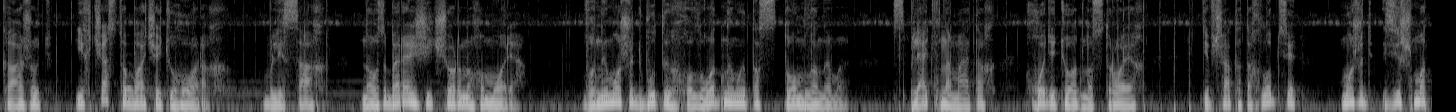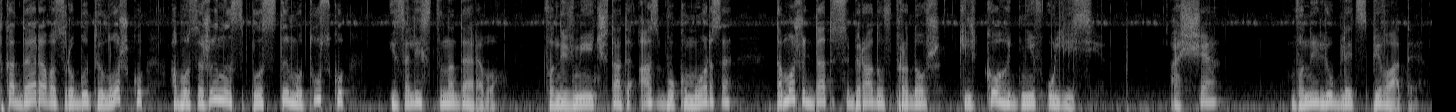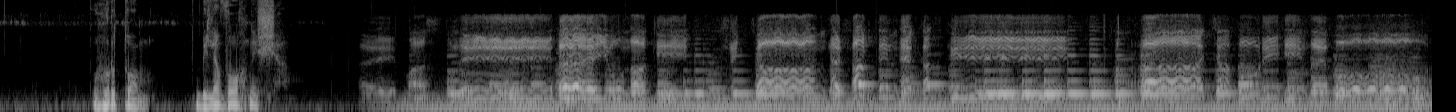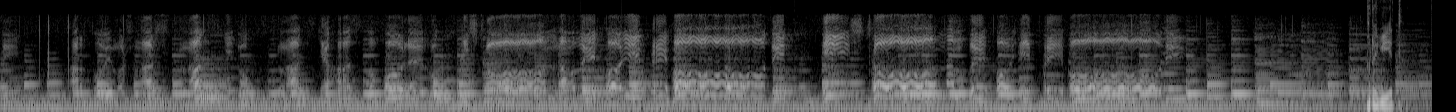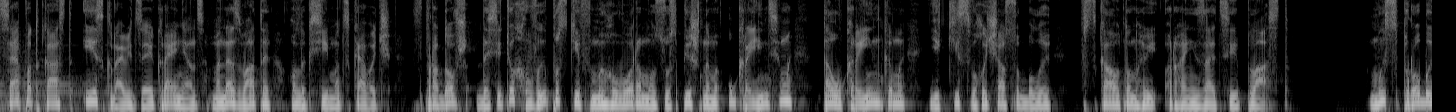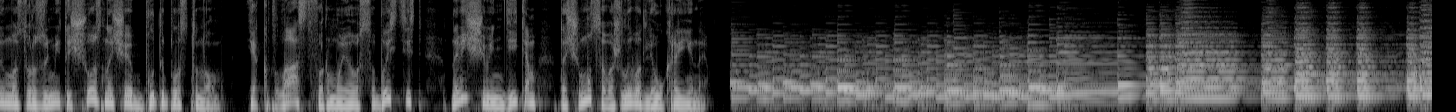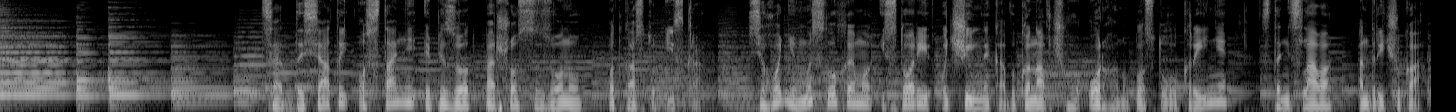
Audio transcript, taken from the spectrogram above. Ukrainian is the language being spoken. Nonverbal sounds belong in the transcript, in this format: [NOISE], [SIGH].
Кажуть, їх часто бачать у горах, в лісах, на узбережжі Чорного моря. Вони можуть бути голодними та стомленими, сплять в наметах, ходять у одностроях. Дівчата та хлопці можуть зі шматка дерева зробити ложку або зажини сплести мотузку і залізти на дерево. Вони вміють читати азбуку Морзе та можуть дати собі раду впродовж кількох днів у лісі. А ще вони люблять співати гуртом біля вогнища. Ей, пастуни, ей, юнаки, життя не жарти, не казки, а праця бурі і негоди. Гартуймо ж наш юнацький дух, юнацьке гасло рук, і що нам лихо і Це подкаст Іскра від The Ukrainians. Мене звати Олексій Мацкевич. Впродовж десятьох випусків ми говоримо з успішними українцями та українками, які свого часу були в скаутинговій організації Пласт. Ми спробуємо зрозуміти, що означає бути пластуном, як пласт формує особистість, навіщо він дітям та чому це важливо для України. Це десятий останній епізод першого сезону подкасту Іскра. Сьогодні ми слухаємо історії очільника виконавчого органу пласту в Україні Станіслава Андрійчука.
